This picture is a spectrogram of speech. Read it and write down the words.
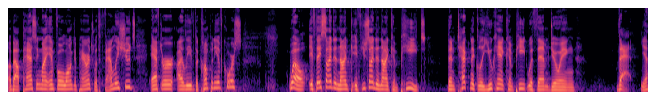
about passing my info along to parents with family shoots after I leave the company, of course? Well, if they signed a non if you signed a non-compete, then technically you can't compete with them doing that. Yeah.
